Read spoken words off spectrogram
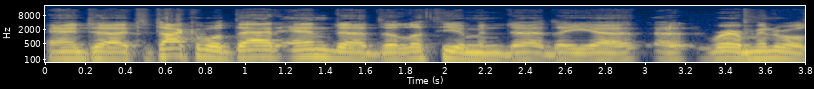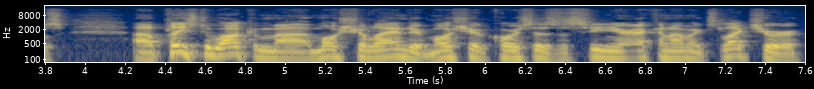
And uh, to talk about that and uh, the lithium and uh, the rare minerals, pleased to welcome Moshe Lander. Moshe, of course, is a senior economics lecturer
